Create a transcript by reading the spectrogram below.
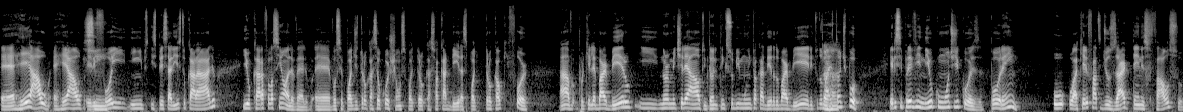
É real, é real. Ele Sim. foi em especialista, o caralho, e o cara falou assim: olha, velho, é, você pode trocar seu colchão, você pode trocar sua cadeira, você pode trocar o que for. Ah, porque ele é barbeiro e normalmente ele é alto, então ele tem que subir muito a cadeira do barbeiro e tudo mais. Aham. Então, tipo, ele se preveniu com um monte de coisa. Porém, o, o- aquele fato de usar tênis falso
